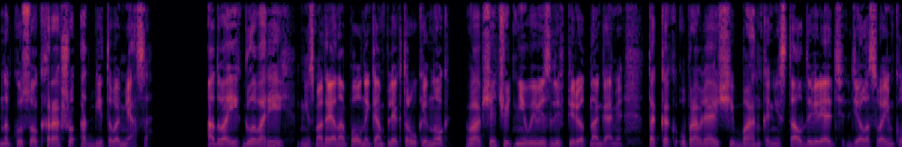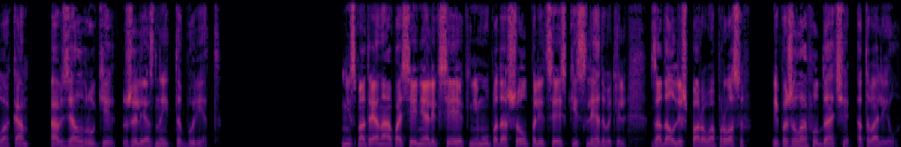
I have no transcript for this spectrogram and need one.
на кусок хорошо отбитого мяса. А двоих главарей, несмотря на полный комплект рук и ног, вообще чуть не вывезли вперед ногами, так как управляющий банка не стал доверять дело своим кулакам, а взял в руки железный табурет. Несмотря на опасения Алексея, к нему подошел полицейский следователь, задал лишь пару вопросов и, пожелав удачи, отвалил.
